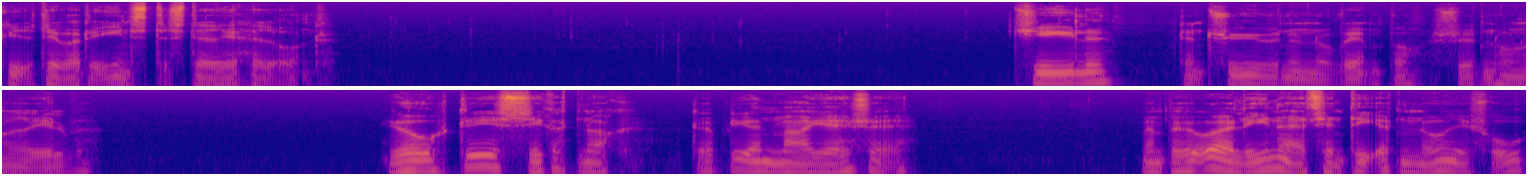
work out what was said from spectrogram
Gid det var det eneste sted, jeg havde ondt. Chile, den 20. november 1711. Jo, det er sikkert nok. Der bliver en mariage af. Man behøver alene at attendere den noget i fru.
